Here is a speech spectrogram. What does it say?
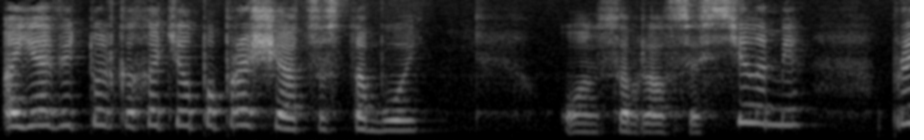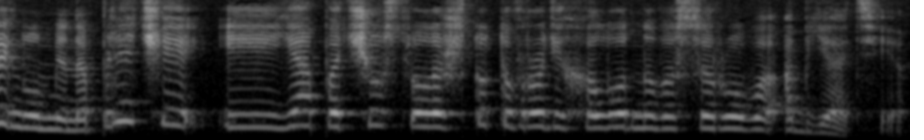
а я ведь только хотел попрощаться с тобой». Он собрался с силами, прыгнул мне на плечи, и я почувствовала что-то вроде холодного сырого объятия.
